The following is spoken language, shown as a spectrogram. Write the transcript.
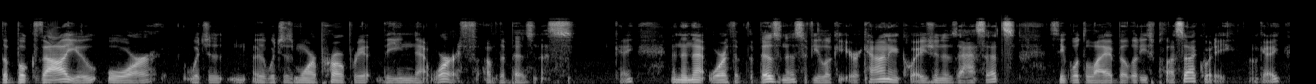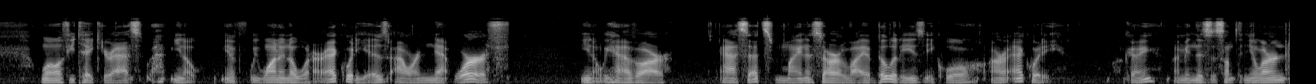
the book value or which is which is more appropriate, the net worth of the business okay? And the net worth of the business, if you look at your accounting equation, is assets is equal to liabilities plus equity, okay? Well, if you take your ass, you know, if we want to know what our equity is, our net worth, you know, we have our assets minus our liabilities equal our equity, okay? I mean, this is something you learned,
